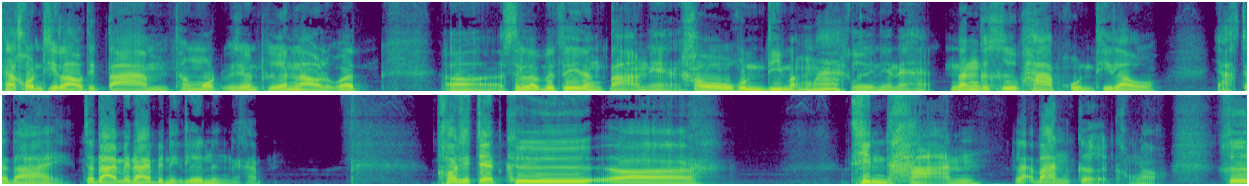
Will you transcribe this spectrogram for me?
ถ้าคนที่เราติดตามทั้งหมดไม่ใช่เป็นเพื่อนเราหรือว่าเซเลบริตี้ต่างๆ เนี่ยเขาหุ่นดีมากๆเลยเนี่ยนะฮะนั่นก็คือภาพหุ่นที่เราอยากจะได้ จะได้ไม่ได้เป็นอีกเรื่องหนึ่งนะครับ ข้อที่ 7 คือถิ่นฐานและบ้านเกิดของเรา คือ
